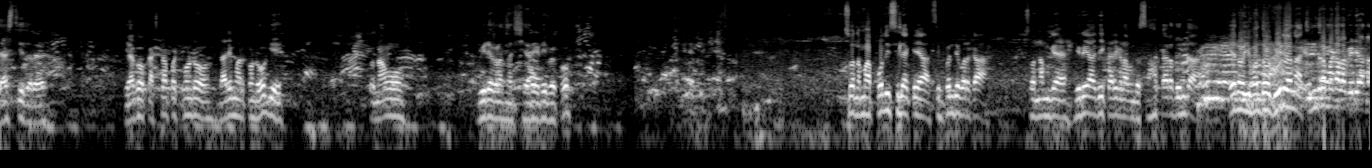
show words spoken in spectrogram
ಜಾಸ್ತಿ ಇದ್ದಾರೆ ಯಾಗೋ ಕಷ್ಟಪಟ್ಕೊಂಡು ದಾರಿ ಮಾಡ್ಕೊಂಡು ಹೋಗಿ ಸೊ ನಾವು ವಿಡಿಯೋಗಳನ್ನು ಶೇರ್ ಹಿಡಿಬೇಕು. ಸೊ ನಮ್ಮ ಪೊಲೀಸ್ ಇಲಾಖೆಯ ಸಿಬ್ಬಂದಿ ವರ್ಗ ಸೊ ನಮಗೆ ಹಿರಿಯ ಅಧಿಕಾರಿಗಳ ಒಂದು ಸಹಕಾರದಿಂದ ಏನು ಈ ಒಂದು ವಿಡಿಯೋನ, ಚಂದ್ರಮಂಡಲ ವಿಡಿಯೋನ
